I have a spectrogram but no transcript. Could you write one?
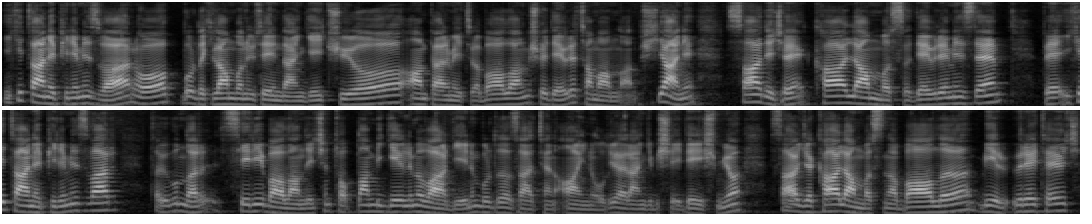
İki tane pilimiz var. Hop buradaki lambanın üzerinden geçiyor. Ampermetre bağlanmış ve devre tamamlanmış. Yani sadece K lambası devremizde ve iki tane pilimiz var. Tabi bunlar seri bağlandığı için toplam bir gerilimi var diyelim. Burada da zaten aynı oluyor. Herhangi bir şey değişmiyor. Sadece K lambasına bağlı bir üreteç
